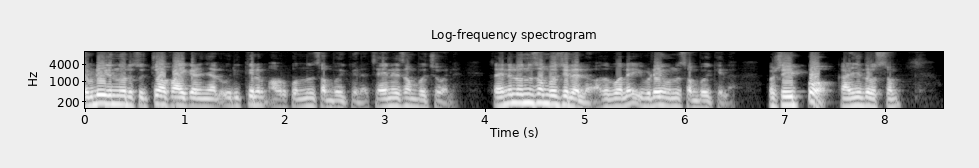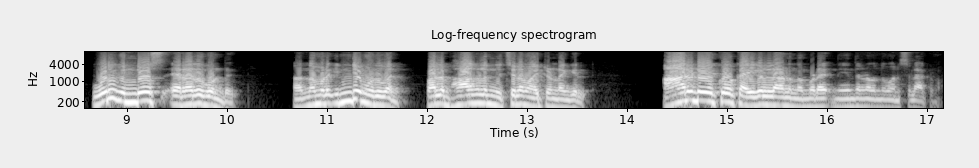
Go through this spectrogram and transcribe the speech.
എവിടെ ഇരുന്ന് ഒരു സ്വിച്ച് ഓഫ് ആയി കഴിഞ്ഞാൽ ഒരിക്കലും അവർക്കൊന്നും സംഭവിക്കില്ല ചൈനയിൽ സംഭവിച്ച പോലെ. ചൈനയിൽ ഒന്നും സംഭവിച്ചില്ലല്ലോ. അതുപോലെ ഇവിടെയും ഒന്നും സംഭവിക്കില്ല. പക്ഷെ ഇപ്പോ കഴിഞ്ഞ ദിവസം ഒരു വിൻഡോസ് എറർ കൊണ്ട് നമ്മുടെ ഇന്ത്യ മുഴുവൻ പല ഭാഗങ്ങളും നിശ്ചലമായിട്ടുണ്ടെങ്കിൽ ആരുടെയൊക്കെ കൈകളിലാണ് നമ്മുടെ നിയന്ത്രണം എന്ന് മനസ്സിലാക്കണം.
